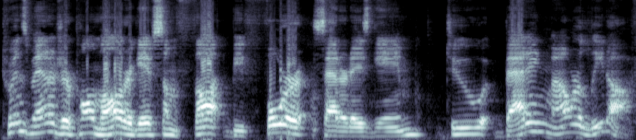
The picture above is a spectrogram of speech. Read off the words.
Twins manager Paul Molitor gave some thought before Saturday's game to batting Mauer leadoff.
